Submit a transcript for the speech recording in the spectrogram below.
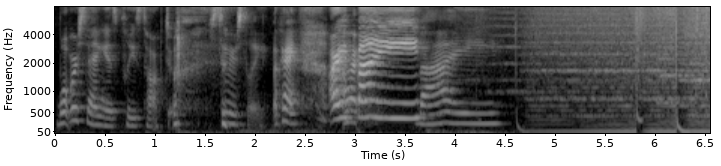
what we're saying is please talk to us. Seriously. Okay. All right, All right bye. Bye.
